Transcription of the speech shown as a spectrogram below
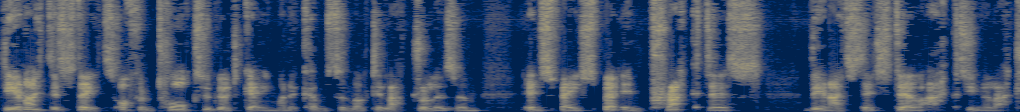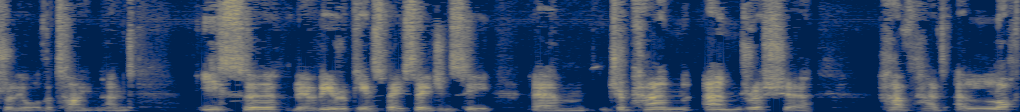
the United States often talks a good game when it comes to multilateralism in space, but in practice, the United States still acts unilaterally all the time. And ESA, the European Space Agency, um, Japan, and Russia have had a lot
